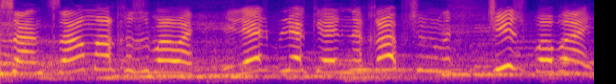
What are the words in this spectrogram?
исан сама қыз бабай, илер білекеріне қапшыңны чиж бабай.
